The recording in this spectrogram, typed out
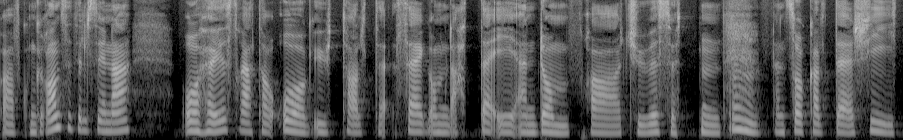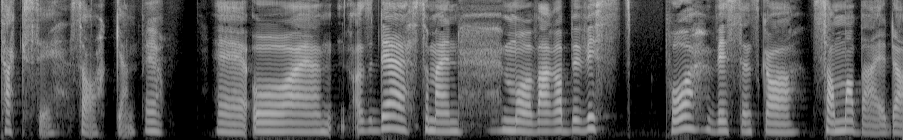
av Konkurransetilsynet. Og Høyesterett har òg uttalt seg om dette i en dom fra 2017. Mm. Den såkalte Ski-taxi-saken. Ja. Eh, og eh, altså det som en må være bevisst på hvis en skal samarbeide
